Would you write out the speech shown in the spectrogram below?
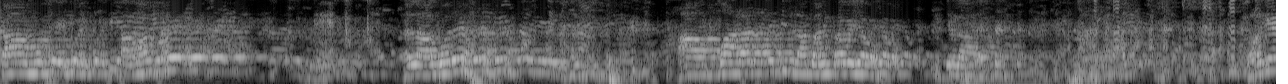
કામ હું છે બોલ આવા બોલે એલા બોલે આ મારા સાથે કેટલા બાંધ કરાવી જાવ કેટલા ભાગે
